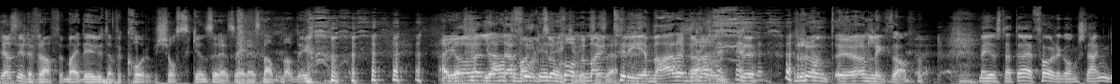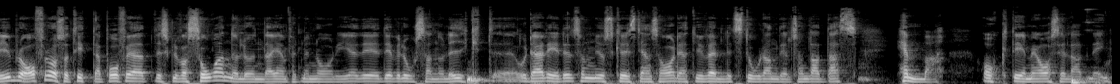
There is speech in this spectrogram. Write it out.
Jag ser det framför mig, det är utanför korvkiosken så, där, så är det en snabbladdning. Jag, jag, jag har inte varit i fullt så kommer man ju tre varv runt, runt ön liksom. Men just att det är föregångsland, det är ju bra för oss att titta på för att vi skulle vara så annorlunda jämfört med Norge, det, det är väl osannolikt. Och där är det som just Christian sa, det att det är väldigt stor andel som laddas hemma. Och det med AC-laddning.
